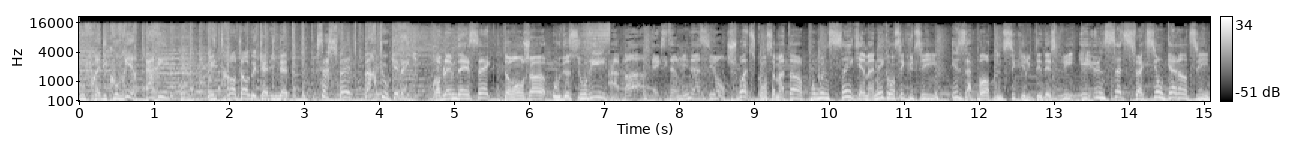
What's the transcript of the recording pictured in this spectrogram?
vous ferait découvrir Paris? Les 30 ans de Calinette, ça se fête partout au Québec. Problème d'insectes, de rongeurs ou de souris? Abba Extermination. Choix du consommateur pour une cinquième année consécutive. Ils apportent une sécurité d'esprit et une satisfaction garantie.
